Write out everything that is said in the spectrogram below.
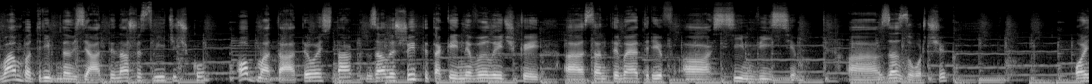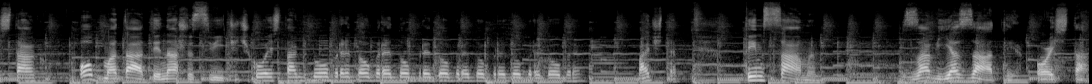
Вам потрібно взяти нашу свічечку, обмотати ось так, залишити такий невеличкий а, сантиметрів а, 7-8 а, зазорчик. Ось так. Обмотати нашу свічечку ось так добре, добре, добре, добре, добре, добре, добре. Бачите? Тим самим зав'язати ось так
